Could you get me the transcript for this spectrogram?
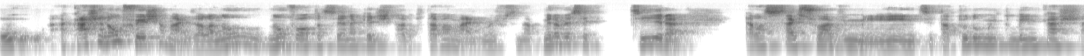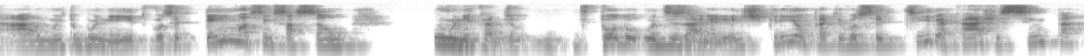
o, a caixa não fecha mais, ela não, não volta a ser naquele estado que estava mais, mas você, na primeira vez que você tira, ela sai suavemente, está tudo muito bem encaixado, muito bonito, você tem uma sensação única de, de todo o design ali. Eles criam para que você tire a caixa e sinta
